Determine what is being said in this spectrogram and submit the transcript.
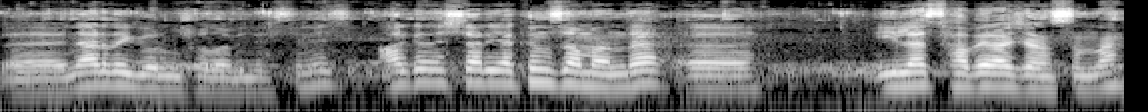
Ee, nerede görmüş olabilirsiniz? Arkadaşlar yakın zamanda e, İlas Haber Ajansı'ndan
